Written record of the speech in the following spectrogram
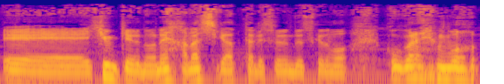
えー、ヒュンケルのね、話があったりするんですけども、ここら辺も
